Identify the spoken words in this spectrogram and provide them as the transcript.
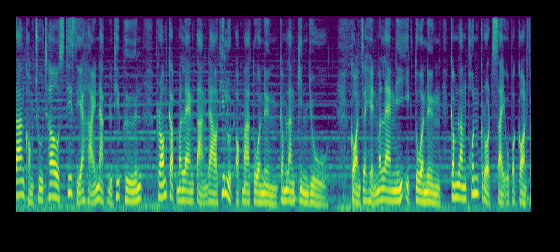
ร่างของทูเทลส์ที่เสียหายหนักอยู่ที่พื้น พร้อมกับแมลงต่างดาวที่หลุดออกมาตัวหนึ่งกำลังกินอยู่ ก่อนจะเห็นแมลงนี้อีกตัวหนึ่งกำลังพ่นกรดใส่อุปกรณ์ไฟ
